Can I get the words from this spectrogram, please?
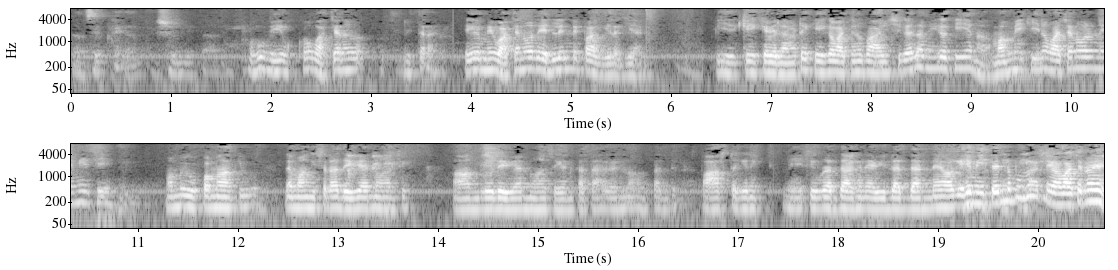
concept එකක්. ශුන්‍යතා. ඔව් මේ ඔක්කොම වචන විතරයි. ඒක මේ වචන වල එල්ලෙන්න එපා කියලා කියන්නේ. එක එක වෙලාවට එක එක වචන පාවිච්චි කරලා මේක කියනවා. මම මේ කියන වචන වල නෙමෙයි තියෙන්නේ. මම මේ උපමා කිව්වා. දැන් මං ඉස්සරහා දෙවියන් වහන්සේ ආන්දරෝ දෙවියන් වහන්සේ ගැන කතා කරනවා මොකද්ද? පාස්ටර් කෙනෙක් මේ සිවුරක් දාගෙන ඇවිල්ලක් දන්නේ නැහැ වගේ එහෙම හිතෙන්න පුළුවන් නේ වචන වල.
